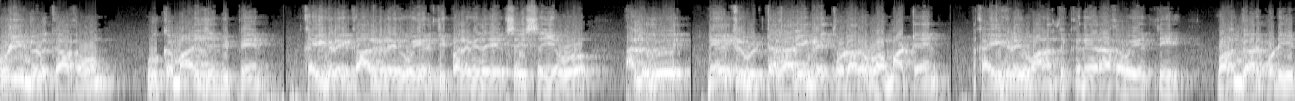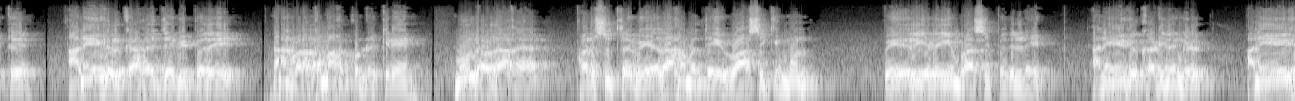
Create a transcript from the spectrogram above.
ஊழியங்களுக்காகவும் ஊக்கமாய் ஜெபிப்பேன். கைகளை கால்களை உயர்த்தி பலவித எக்ஸசைஸ் செய்யவோ அல்லது நேற்று விட்ட காரியங்களை தொடரவோ மாட்டேன். கைகளை வானத்துக்கு நேராக உயர்த்தி முழங்கால் படியிட்டு அநேகருக்காக ஜெபிப்பதை நான் வழக்கமாக கொண்டிருக்கிறேன். மூன்றாவதாக பரிசுத்த வேதாகமத்தை வாசிக்கும் முன் வேறு எதையும் வாசிப்பதில்லை. அநேக கடிதங்கள் அநேக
